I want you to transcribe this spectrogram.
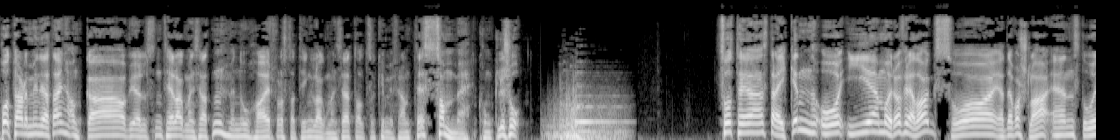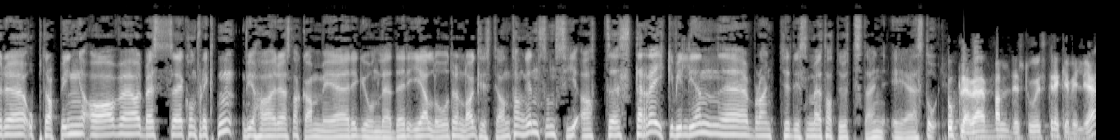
Påtalemyndighetene anka avgjørelsen til lagmannsretten, men nå har Frostating lagmannsrett altså kommet frem til samme konklusjon. Så til streiken, og i morgen og fredag så er det varsla en stor opptrapping av arbeidskonflikten. Vi har snakka med regionleder i LO Trøndelag, Kristian Tangen, som sier at streikeviljen blant de som er tatt ut, den er stor. Vi opplever veldig stor streikevilje.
